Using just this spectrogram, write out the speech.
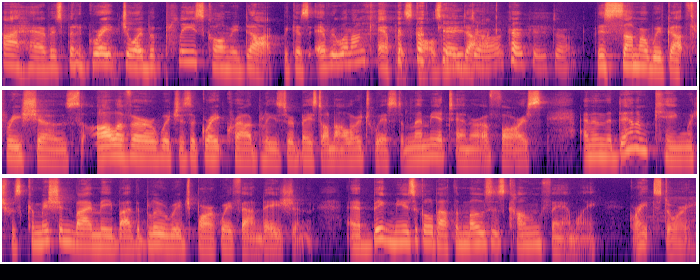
I have. It's been a great joy, but please call me Doc because everyone on campus calls okay, me Doc. Doc. Okay, Doc. This summer we've got three shows. Oliver, which is a great crowd pleaser based on Oliver Twist, and Lend Me a Tenor, a farce, and then The Denim King, which was commissioned by me by the Blue Ridge Parkway Foundation, a big musical about the Moses Cone family. Great story.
